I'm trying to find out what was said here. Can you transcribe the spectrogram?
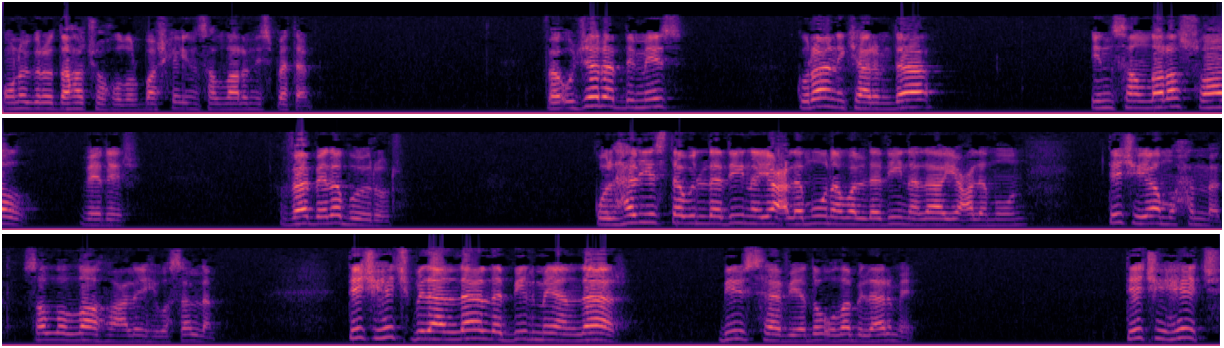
ona görə daha çox olur, başqa insanların nisbətən. Və Uca Rəbbimiz Qurani kərimdə insanlara sual verir və belə buyurur. Qul həl yəstəvillədinə ya'ləmunə vəllədinə la ya'ləmun De ki, ya Muhammed sallallahu aleyhi və səlləm De ki, heç bilənlərlə bilməyənlər bir səviyyədə ola bilərmi? De ki, heç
